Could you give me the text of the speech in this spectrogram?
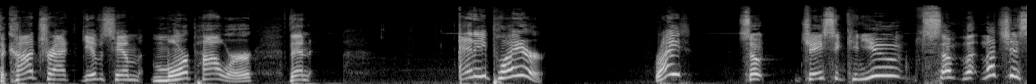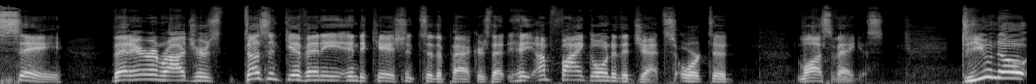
The contract gives him more power than any player, right? So, Jason, can you some? Let, let's just say that Aaron Rodgers doesn't give any indication to the Packers that hey, I'm fine going to the Jets or to Las Vegas. Do you know?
